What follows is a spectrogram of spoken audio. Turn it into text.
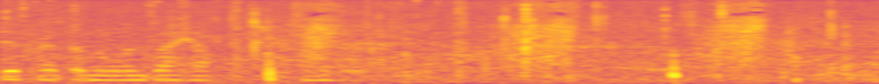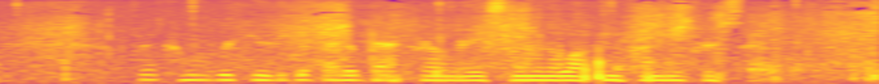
different than the ones I have pictures of. I'm going to come over here to get better background race. I'm going to walk in front of you for a second.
